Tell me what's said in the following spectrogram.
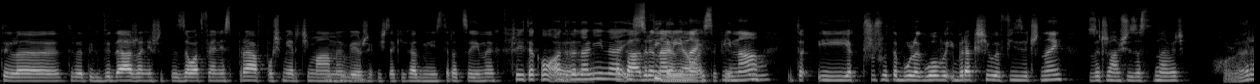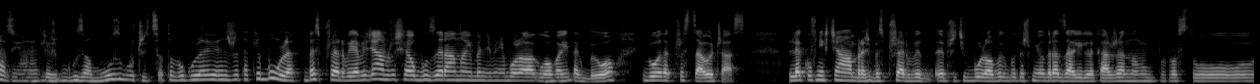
tyle, tyle tych wydarzeń, jeszcze te załatwianie spraw po śmierci mamy, Mhm. wiesz, jakichś takich administracyjnych. Czyli taką E, adrenalinę taka i adrenalina i spina. no. I, to, I jak przyszły te bóle głowy i brak siły fizycznej, to zaczęłam się zastanawiać, cholera, ja mam jakiegoś guza mózgu, czy co to w ogóle jest, że takie bóle, bez przerwy. Ja wiedziałam, że się obudzę rano i będzie mnie bolała głowa i tak było. I było tak przez cały czas. Leków nie chciałam brać bez przerwy e, przeciwbólowych, bo też mi odradzali lekarze, no po prostu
